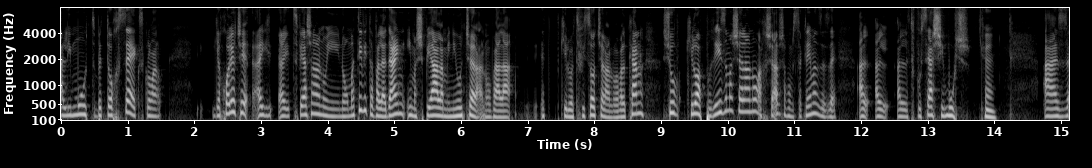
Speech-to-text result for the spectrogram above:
אלימות בתוך סקס. כלומר, יכול להיות שהצפייה שלנו היא נורמטיבית, אבל עדיין היא משפיעה על המיניות שלנו ועל כאילו התפיסות שלנו. אבל כאן, שוב, כאילו הפריזמה שלנו עכשיו, שאנחנו מסתכלים על זה, זה על, על, על דפוסי השימוש. כן. אז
